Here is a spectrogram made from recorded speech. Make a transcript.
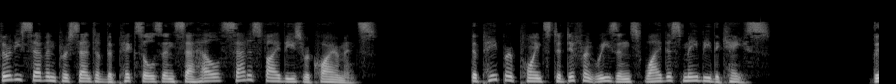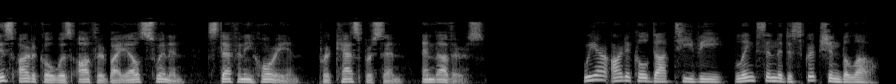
37% of the pixels in Sahel satisfy these requirements. The paper points to different reasons why this may be the case. This article was authored by L. Swinnen, Stephanie Horion, Per Kaspersen, and others. We are RTCL.TV, links in the description below.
